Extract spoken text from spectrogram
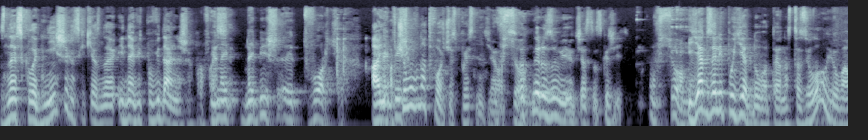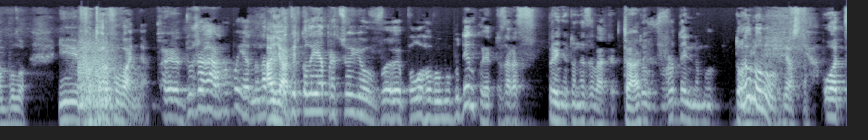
з найскладніших, наскільки я знаю, і найвідповідальніших І професій. най, найбільш е, творчих А, а в чому вона творчість? Поясніть я вас. От не розумію, чесно скажіть. у всьому. І як взагалі поєднувати анестезіологію вам було і фотографування? Е, Дуже гарно поєднано. Наприклад, відколи я працюю в пологовому будинку, як то зараз прийнято називати, Так. то в родильному домі. Ну ну ну ясно. От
